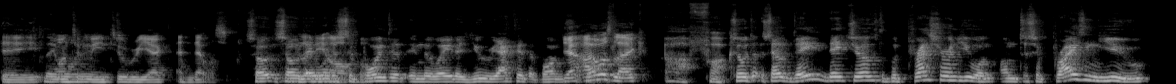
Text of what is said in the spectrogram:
they, They wanted wanted me you to react, and that was So so they Bloody were awful. disappointed in the way that you reacted upon. yeah. I was like, oh fuck. So th- so they they chose to put pressure on you on on to surprising you,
